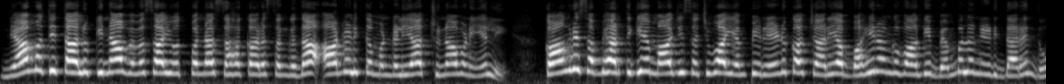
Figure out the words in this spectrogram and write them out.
ನ್ಯಾಮತಿ ತಾಲೂಕಿನ ವ್ಯವಸಾಯೋತ್ಪನ್ನ ಸಹಕಾರ ಸಂಘದ ಆಡಳಿತ ಮಂಡಳಿಯ ಚುನಾವಣೆಯಲ್ಲಿ ಕಾಂಗ್ರೆಸ್ ಅಭ್ಯರ್ಥಿಗೆ ಮಾಜಿ ಸಚಿವ ಎಂಪಿ ರೇಣುಕಾಚಾರ್ಯ ಬಹಿರಂಗವಾಗಿ ಬೆಂಬಲ ನೀಡಿದ್ದಾರೆಂದು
